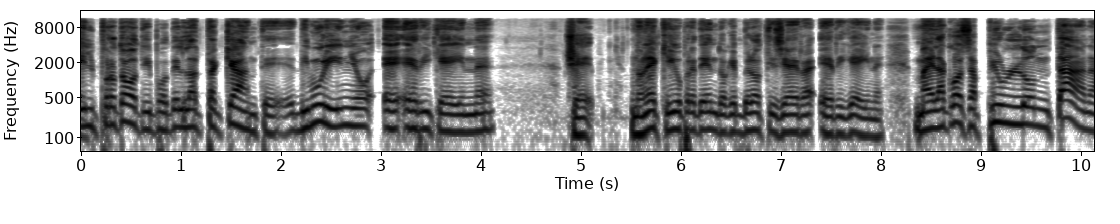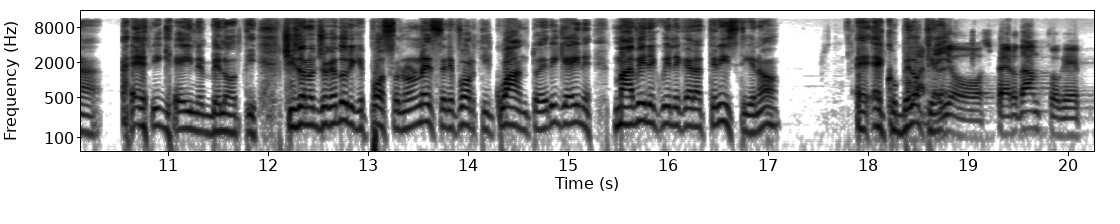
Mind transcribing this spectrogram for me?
il prototipo dell'attaccante di Mourinho è Harry Kane. Cioè, non è che io pretendo che Belotti sia Harry Kane, ma è la cosa più lontana Harry Kane e Belotti. Ci sono giocatori che possono non essere forti quanto Harry Kane, ma avere quelle caratteristiche, no? Eh, ecco, Belotti. Guarda, io spero tanto che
